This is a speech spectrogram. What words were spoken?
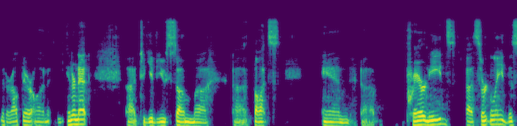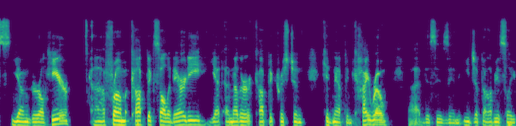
that are out there on the internet uh, to give you some uh, uh, thoughts and prayer needs. certainly, this young girl here from Coptic Solidarity, yet another Coptic Christian kidnapped in Cairo. Uh, this is in Egypt, obviously.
